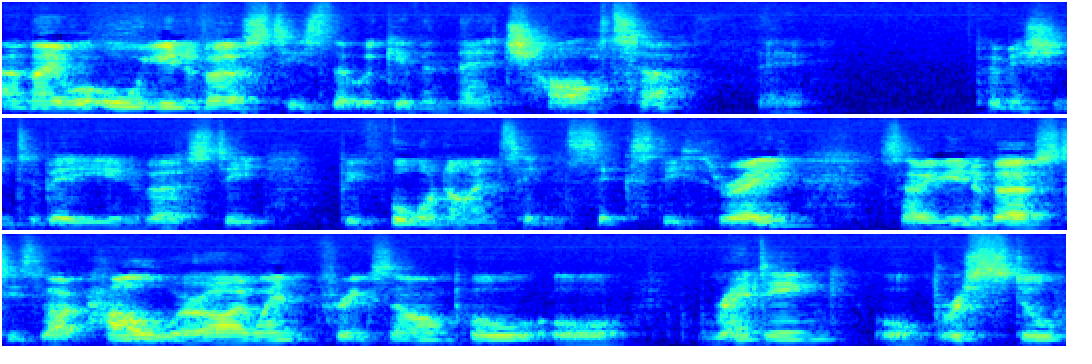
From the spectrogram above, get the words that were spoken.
and they were all universities that were given their charter, their permission to be a university before 1963. So universities like Hull, where I went, for example, or Reading or Bristol.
